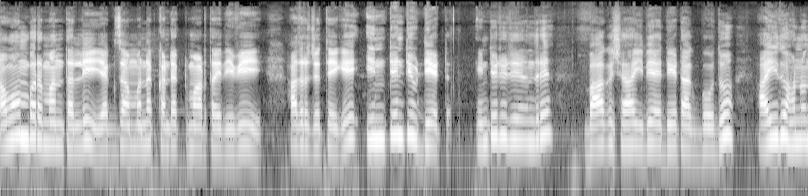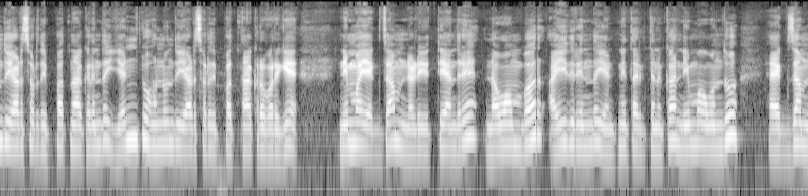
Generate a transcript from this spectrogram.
ನವಂಬರ್ ಮಂತಲ್ಲಿ ಎಕ್ಸಾಮನ್ನು ಕಂಡಕ್ಟ್ ಮಾಡ್ತಾ ಇದ್ದೀವಿ. ಅದರ ಜೊತೆಗೆ ಇಂಟೆಂಟಿವ್ ಡೇಟ್ ಇಂಟೆಂಟಿವ್ ಡೇಟ್ ಅಂದರೆ ಭಾಗಶಃ ಇದೇ ಡೇಟ್ ಆಗ್ಬೋದು. ಐದು, ಹನ್ನೊಂದು, ಎರಡು ಸಾವಿರದ ಇಪ್ಪತ್ನಾಲ್ಕರಿಂದ ಎಂಟು, ಹನ್ನೊಂದು, ಎರಡು ಸಾವಿರದ ಇಪ್ಪತ್ನಾಲ್ಕರವರೆಗೆ ನಿಮ್ಮ ಎಕ್ಸಾಮ್ ನಡೆಯುತ್ತೆ ಅಂದರೆ ನವಂಬರ್ ಐದರಿಂದ ಎಂಟನೇ ತಾರೀಕು ತನಕ ನಿಮ್ಮ ಒಂದು ಎಕ್ಸಾಮ್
